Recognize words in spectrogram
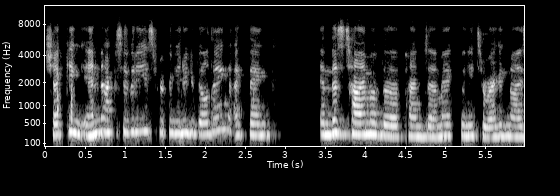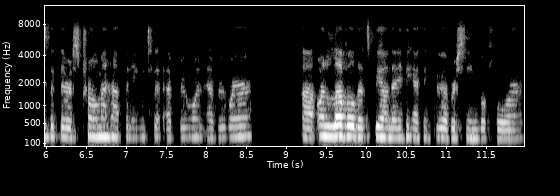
checking in activities for community building. I think in this time of the pandemic, we need to recognize that there's trauma happening to everyone everywhere uh, on a level that's beyond anything I think we've ever seen before.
